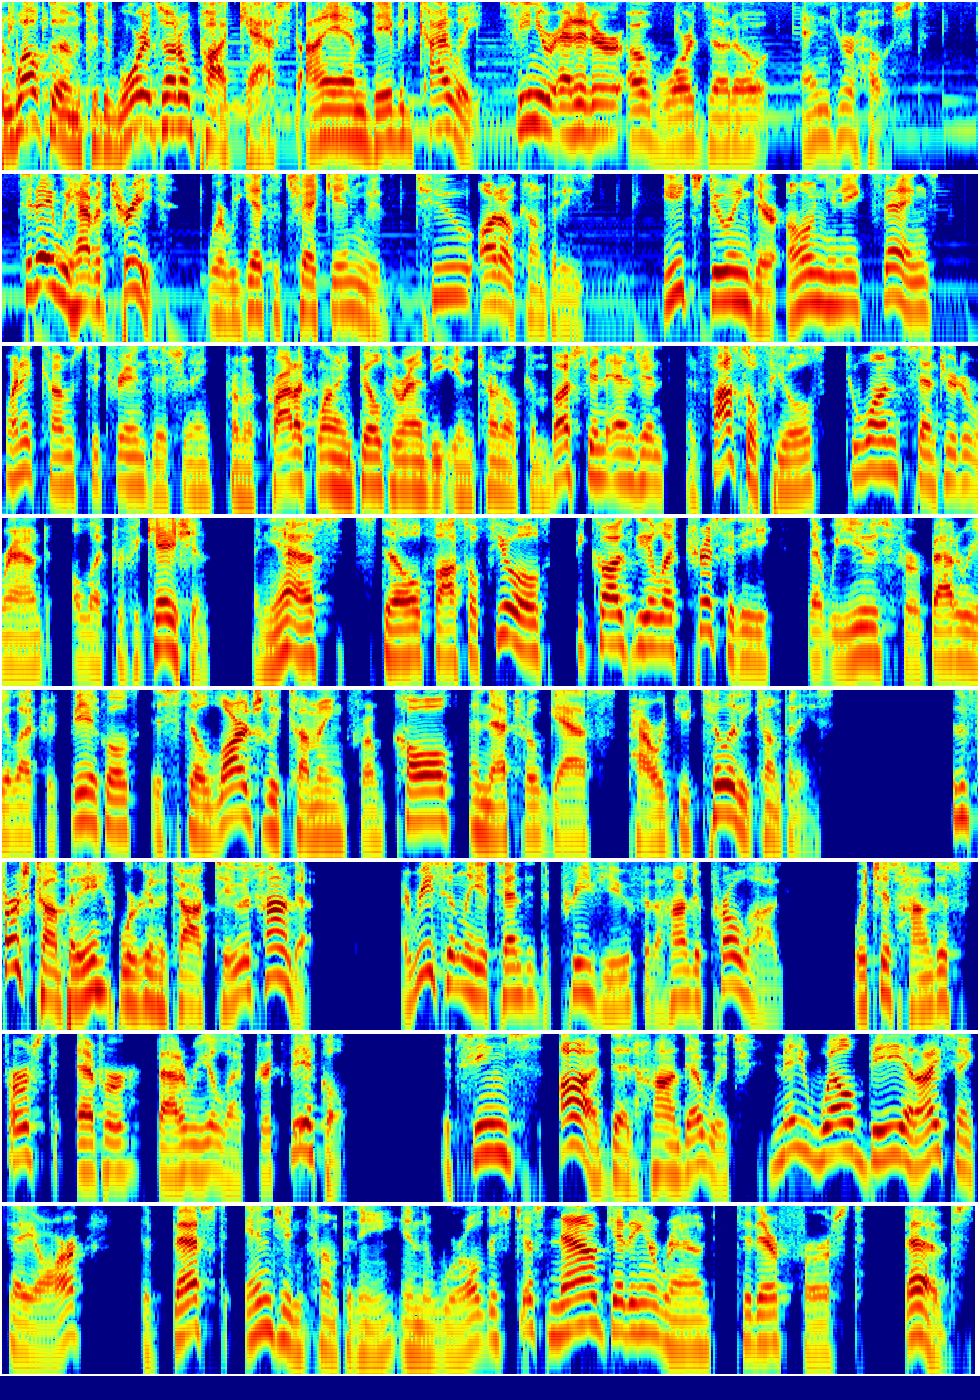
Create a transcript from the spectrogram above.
and welcome to the Ward's Auto Podcast. I am David Kiley, Senior Editor of Ward's Auto and your host. Today we have a treat where we get to check in with two auto companies, each doing their own unique things when it comes to transitioning from a product line built around the internal combustion engine and fossil fuels to one centered around electrification. And yes, still fossil fuels because the electricity that we use for battery electric vehicles is still largely coming from coal and natural gas powered utility companies. The first company we're going to talk to is Honda. I recently attended the preview for the Honda Prologue, which is Honda's first ever battery electric vehicle. It seems odd that Honda, which may well be, and I think they are, the best engine company in the world, is just now getting around to their first BEVs.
